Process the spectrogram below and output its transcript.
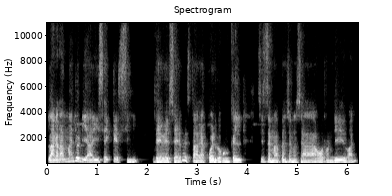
La gran mayoría dice que sí, debe ser, está de acuerdo con que el sistema de pensiones sea de ahorro individual.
